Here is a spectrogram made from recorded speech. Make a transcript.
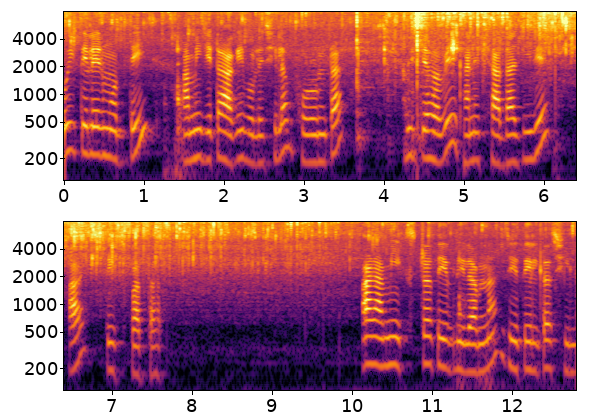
ওই তেলের মধ্যেই আমি যেটা আগে বলেছিলাম, ফোড়নটা দিতে হবে এখানে সাদা জিরে আর তেজপাতা। আর আমি এক্সট্রা তেল দিলাম না, যে তেলটা ছিল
